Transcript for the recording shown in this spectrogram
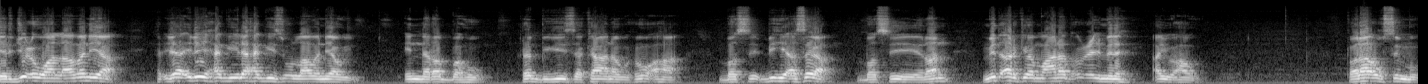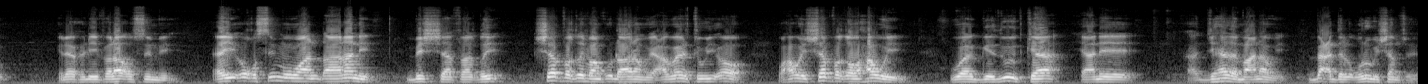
yarjicu waa laabanayaa ilayhi xaggi ilaa xaggiisa u laabanayaa wey ina rabbahu rabbigiisa kaana wuxuu ahaa basi bihi asaga basiiran. Mid arkiba macnaad u cilmi leh ayuu ahaa falaa uqsimu. Ilah wuxuu lihi falaa uqsimi. Ay uqsimu waan dhaarani bishafaqi. Shafaqi baan ku dhaaran wey caweertuwi oo waxa weye shafaqa waxaa weye waa gaduudka yani jihada macnaa wey bacda alquruubi shams wey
